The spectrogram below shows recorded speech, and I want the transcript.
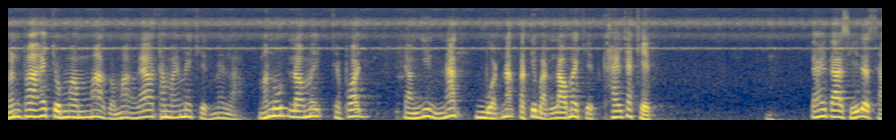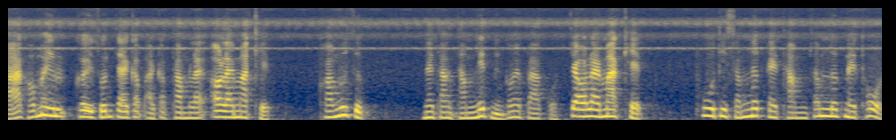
มันพาให้จมมามากต่อมากแล้วทำไมไม่เข็ดไม่หลับมนุษย์เราไม่เฉพาะอย่างยิ่งนักบวชนักปฏิบัติเราไม่เข็ดใครจะเข็ดจะให้ตาสีตาสาเขาไม่เคยสนใจกับอัดกับทำอะไร เอาอะไรมาเข็ด ความรู้สึกในทางธรรมนิดหนึ่งก็ไม่ปรากฏ จะเอาอะไรมาเข็ด ผู้ที่สำนึกในธรรมสำนึกในโทษ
